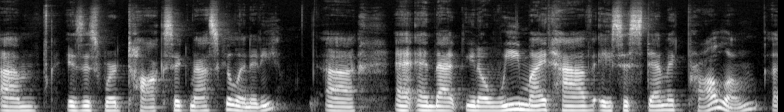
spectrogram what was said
um, is this word toxic masculinity, uh, and, and, that you know we might have a systemic problem, uh,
